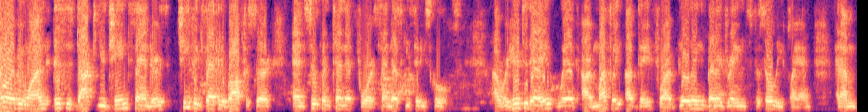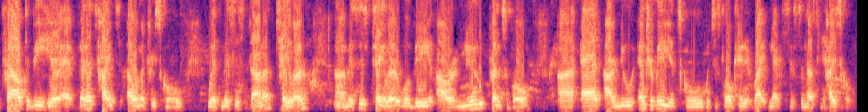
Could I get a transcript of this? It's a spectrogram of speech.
Hello, everyone. This is Dr. Eugene Sanders, Chief Executive Officer and Superintendent for Sandusky City Schools. Uh, we're here today with our monthly update for our Building Better Dreams facility plan, and I'm proud to be here at Venice Heights Elementary School with Mrs. Donna Taylor. Uh, Mrs. Taylor will be our new principal uh, at our new intermediate school, which is located right next to Sandusky High School.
